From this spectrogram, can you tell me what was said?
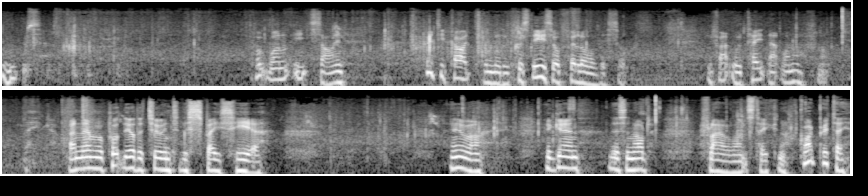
Oops. Put one each side. Pretty tight to the middle because these will fill all this up. In fact we'll take that one off. There you go. And then we'll put the other two into this space here. Here we are. Again, there's an odd flower once taken off. Quite pretty.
